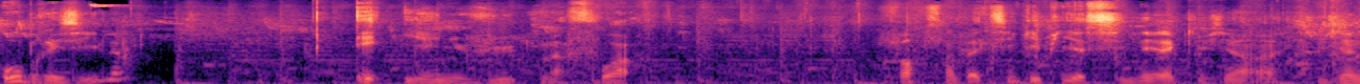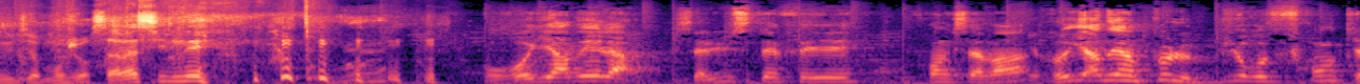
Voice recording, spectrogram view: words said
au Brésil. Et il y a une vue, ma foi, fort sympathique. Et puis il y a Sidney là qui vient, qui vient nous dire bonjour. Ça va Sidney? Regardez là. Salut Steph et Franck, ça va? Regardez un peu le bureau de Franck.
